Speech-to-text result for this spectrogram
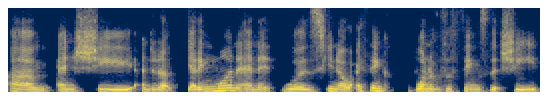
Um, and she ended up getting one. And it was, you know, I think one of the things that she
